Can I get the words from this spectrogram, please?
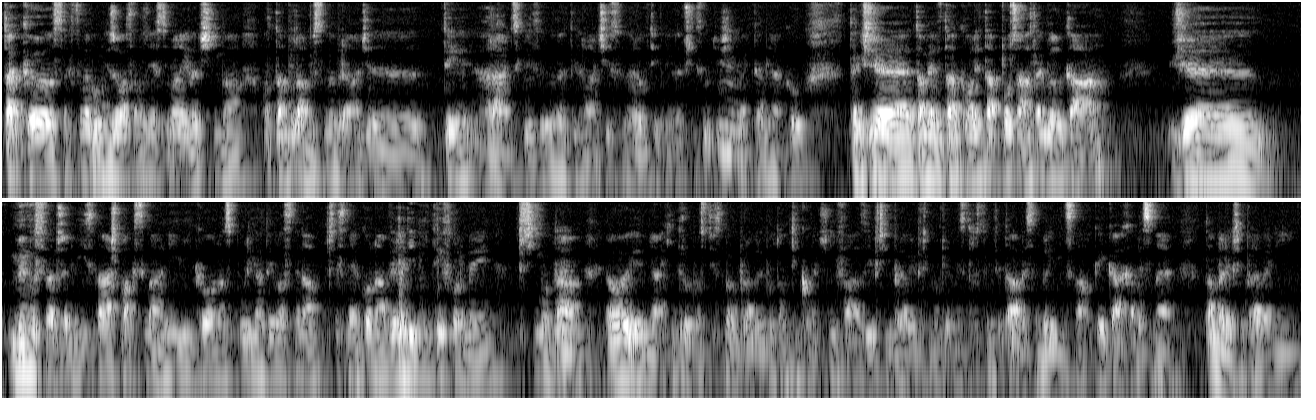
tak eh, se chceme poměřovat samozřejmě s těma nejlepšíma a tam pořád musíme brát, že ty hráči, se tak ty hráči se hrajou v těch nejlepších soutěžích, mají tam nějakou, takže tam je ta kvalita pořád tak velká, že my musíme předvíst náš maximální výkon a spolíhat i vlastně na, přesně jako na vyledění té formy přímo tam. Jo, i nějaký drobnosti jsme upravili potom té koneční fázi přípravy přímo před mistrovstvím světa, aby jsme byli víc na hokejkách, aby jsme tam byli připravení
